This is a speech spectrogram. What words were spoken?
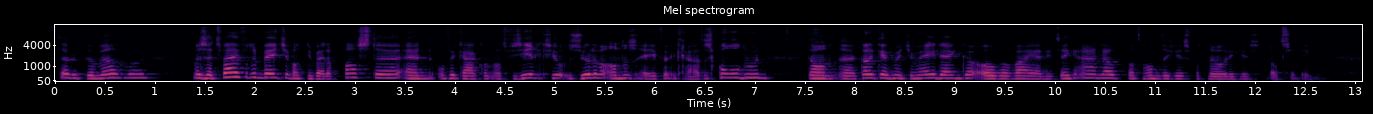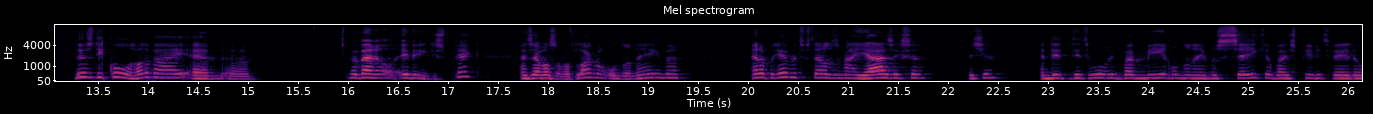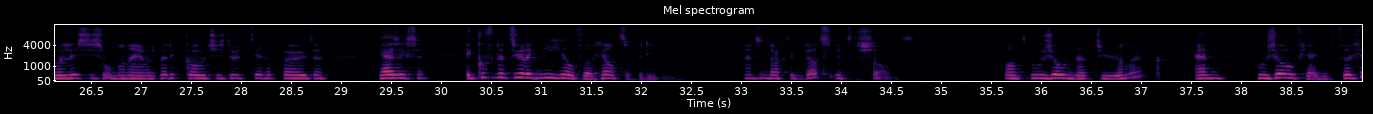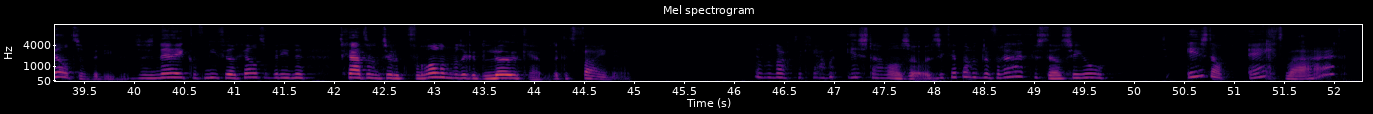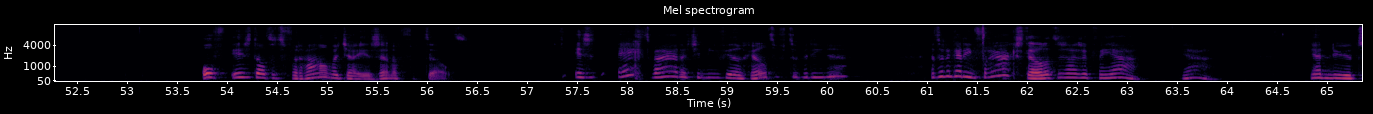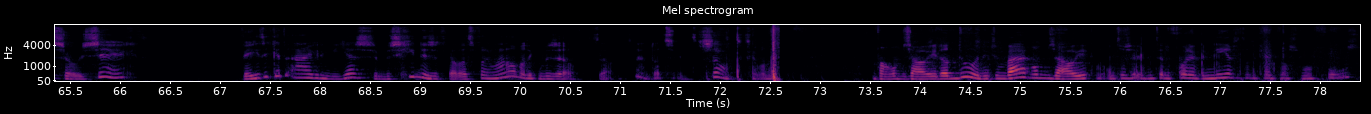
Dat heb ik dan wel gewoon. Maar ze twijfelde een beetje wat nu bij haar paste. En of ik haar kon adviseren. Ik zei, zullen we anders even een gratis call doen? Dan uh, kan ik even met je meedenken over waar jij nu tegenaan loopt. Wat handig is, wat nodig is. Dat soort dingen. Dus die call hadden wij. En uh, we waren al even in gesprek. En zij was al wat langer ondernemer. En op een gegeven moment vertelde ze mij, ja, zegt ze, weet je, en dit, dit hoor ik bij meer ondernemers, zeker bij spirituele, holistische ondernemers, bij de coaches, de therapeuten. Ja, zegt ze, ik hoef natuurlijk niet heel veel geld te verdienen. En toen dacht ik, dat is interessant. Want hoezo natuurlijk? En hoezo hoef jij niet veel geld te verdienen? Ze zei, nee, ik hoef niet veel geld te verdienen. Het gaat er natuurlijk vooral om dat ik het leuk heb, dat ik het fijn heb. En toen dacht ik, ja, maar is dat wel zo? Dus ik heb haar ook de vraag gesteld, zeg, joh, is dat echt waar? Of is dat het verhaal wat jij jezelf vertelt? Is het echt waar dat je niet veel geld hoeft te verdienen? En toen ik haar die vraag stelde, toen zei ze ook van ja, ja. Ja, nu het zo zegt, weet ik het eigenlijk niet. Yes, misschien is het wel het verhaal wat ik mezelf vertel. Nou, dat is interessant. Ik zei, want waarom zou je dat doen? Ik zei, waarom zou je... Ik ondertussen mijn telefoon even neerzetten, want ik krijg van mijn vols.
